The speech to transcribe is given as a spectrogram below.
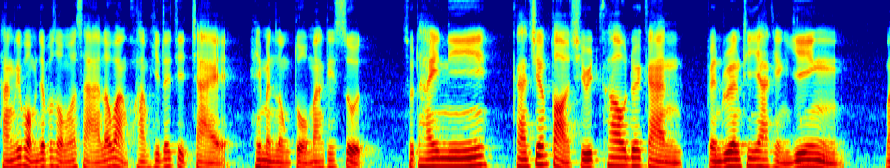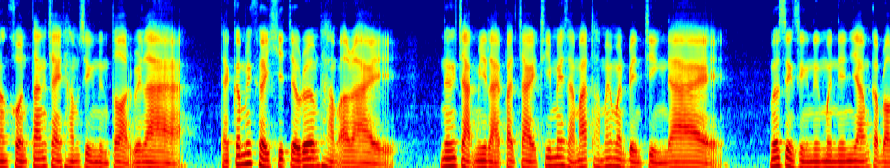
ทางที่ผมจะผสมผสานระหว่างความคิดและจิตใจ ให้มันลงตัวมากที่สุด สุดท้ายนี้การเชื่อมต่อชีวิตเข้าด้วยกัน เป็นเรื่องที่ยากอย่างยิ่ง บางคนตั้งใจทำสิ่งหนึ่งตลอดเวลา แต่ก็ไม่เคยคิดจะเริ่มทำอะไร เนื่องจากมีหลายปัจจัยที่ไม่สามารถทำให้มันเป็นจริงได้ เมื่อสิ่งสิ่งหนึ่งมันเน้นย้ำกับเรา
